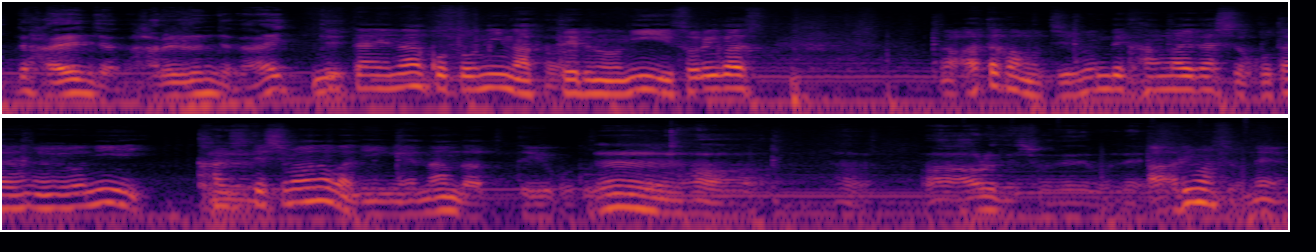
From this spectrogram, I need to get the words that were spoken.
うん、で晴れんじゃ晴れるんじゃないって。みたいなことになってるのに、それがあたかも自分で考え出した答えのように感じてしまうのが人間なんだっていうこと、うん。はい、はい、ああるでしょうねでもね。あありますよね。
